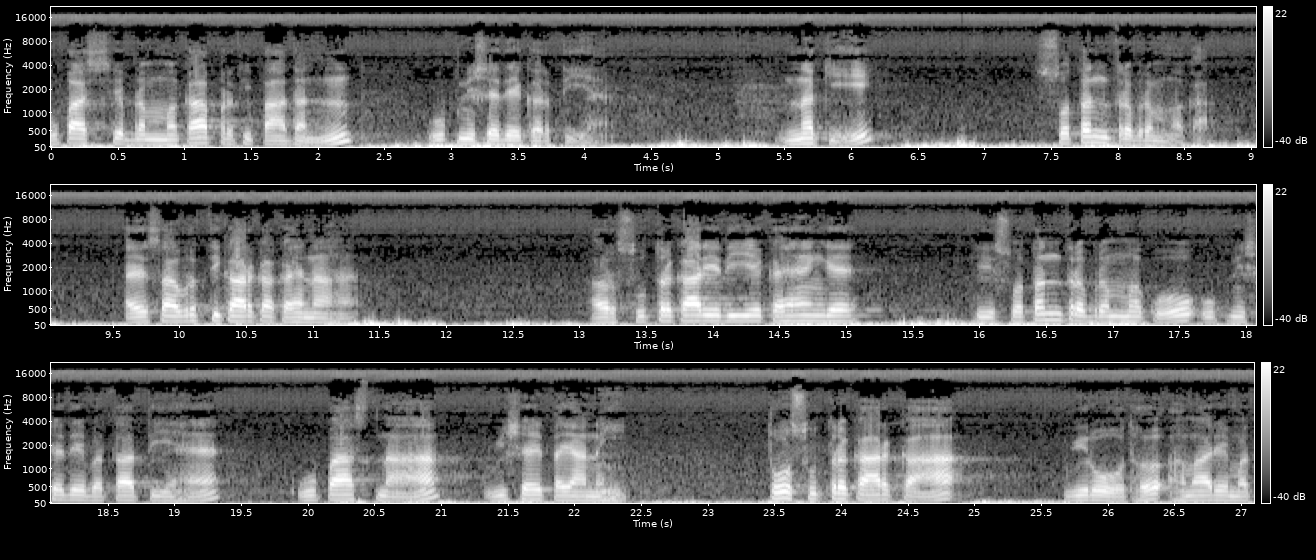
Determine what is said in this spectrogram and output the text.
उपास्य ब्रह्म का प्रतिपादन उपनिषदे करती है, न कि स्वतंत्र ब्रह्म का। ऐसा वृत्तिकार का कहना है। और सूत्रकार यदि ये कहेंगे कि स्वतंत्र ब्रह्म को उपनिषदे बताती हैं, उपासना विषयतया नहीं। तो सूत्रकार का विरोध हमारे मत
